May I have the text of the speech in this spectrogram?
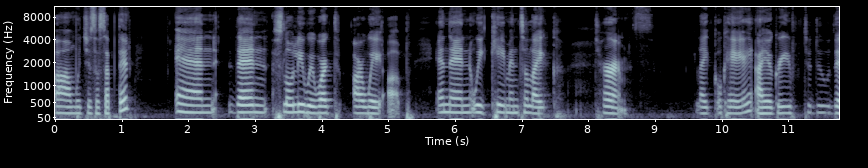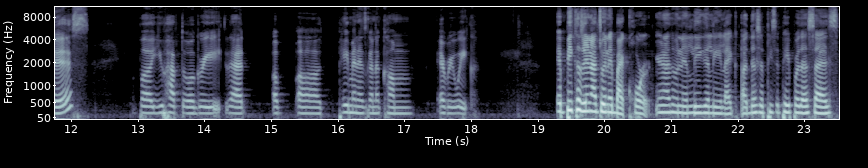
um, which is accepted. And then slowly we worked our way up, and then we came into like terms, like okay, I agree to do this, but you have to agree that a, a payment is gonna come every week. It, because you're not doing it by court. You're not doing it legally. Like, uh, there's a piece of paper that says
